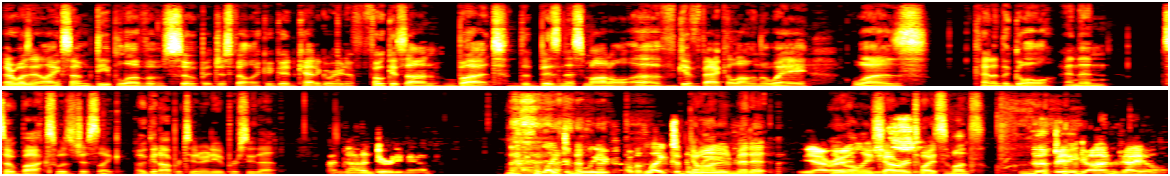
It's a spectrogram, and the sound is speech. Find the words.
there wasn't like some deep love of soap. It just felt like a good category to focus on. But the business model of give back along the way was kind of the goal. And then Soapbox was just like a good opportunity to pursue that. I'm not a dirty man. I would like to believe. I would like to believe. Come on, admit it. yeah, right. You only shower twice a month. The big unveil.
